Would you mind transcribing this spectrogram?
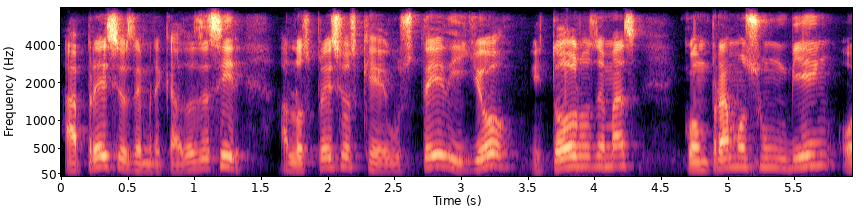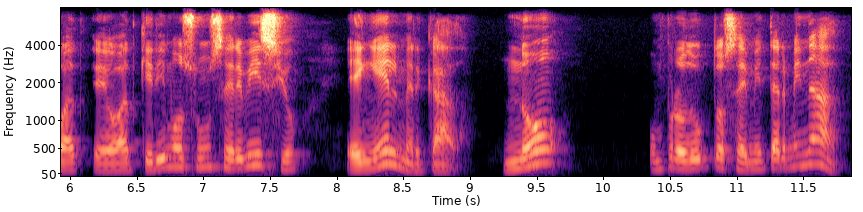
a precios de mercado. Es decir, a los precios que usted y yo y todos los demás compramos un bien eh, o, adquirimos un servicio en el mercado, no un producto semiterminado.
